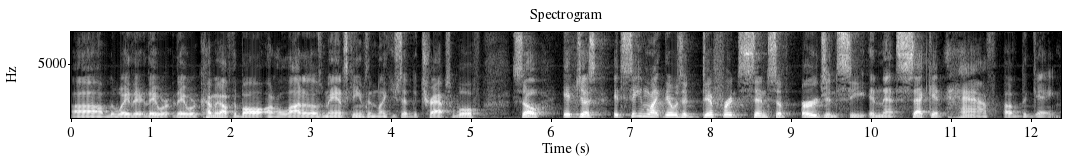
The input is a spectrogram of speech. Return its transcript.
Um, the way they, they were they were coming off the ball on a lot of those man schemes and like you said, the traps wolf. So it just it seemed like there was a different sense of urgency in that second half of the game.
